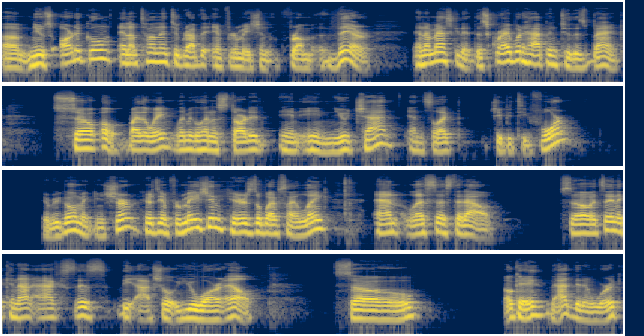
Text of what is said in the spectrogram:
um, news article and I'm telling it to grab the information from there. And I'm asking it, describe what happened to this bank. So, oh, by the way, let me go ahead and start it in a new chat and select GPT-4. Here we go, making sure. Here's the information, here's the website link, and let's test it out. So it's saying it cannot access the actual URL. So, okay, that didn't work.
